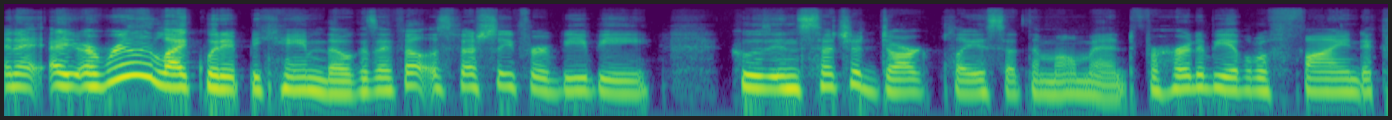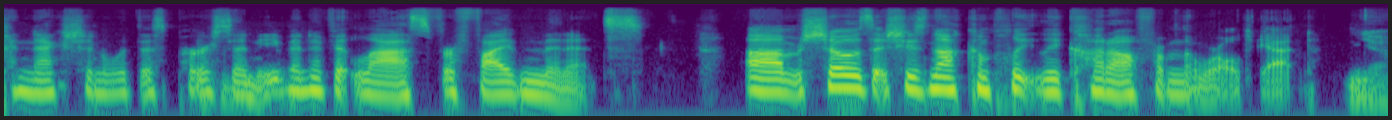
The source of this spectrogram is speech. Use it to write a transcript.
and I, I really like what it became though, because I felt especially for BB, who's in such a dark place at the moment, for her to be able to find a connection with this person, even if it lasts for five minutes, um, shows that she's not completely cut off from the world yet. Yeah.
